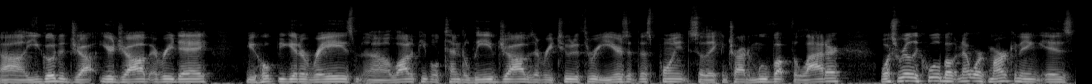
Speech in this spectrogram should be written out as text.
Uh, you go to jo- your job every day. You hope you get a raise. Uh, a lot of people tend to leave jobs every two to three years at this point so they can try to move up the ladder. What's really cool about network marketing is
